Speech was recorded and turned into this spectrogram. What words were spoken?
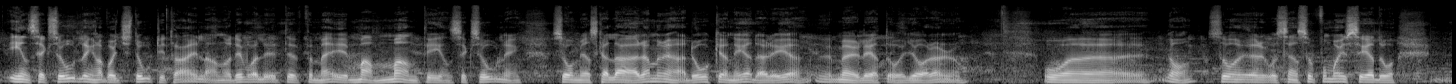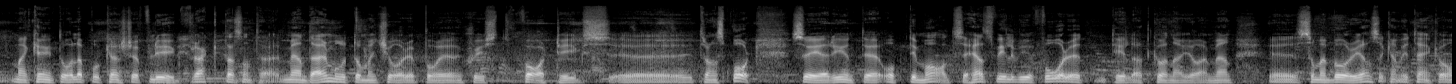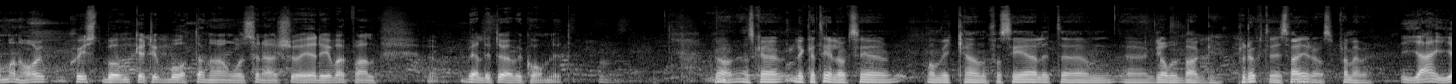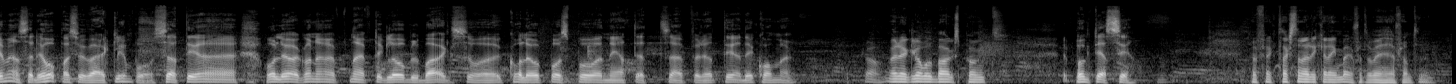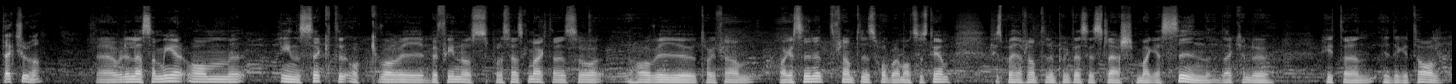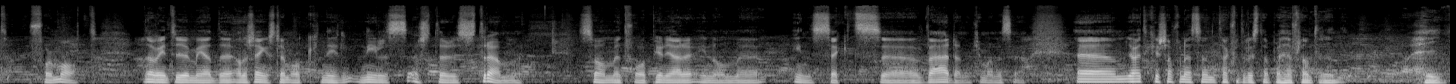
insektsodling har varit stort i Thailand och det var lite för mig mamman till insektsodling. Så om jag ska lära mig det här då åker jag ner där det är eh, möjlighet att göra det. Och eh, ja, så är det. Och sen så får man ju se då man kan ju inte hålla på och kanske flygfrakta sånt här. Men däremot om man kör det på en schysst fartygstransport eh, så är det ju inte optimalt. Så helst vill vi ju få det till att kunna göra. Men eh, som en början så kan vi tänka om man har schysst bunker till båtarna och sådär så är det i varje fall eh, väldigt överkomligt. Bra, jag ska lycka till och se om vi kan få se lite eh, Global Bug-produkter i Sverige då, framöver. Jajamensan, det hoppas vi verkligen på. Så att det, håll ögonen öppna efter Global Bugs och kolla upp oss på nätet så här, för att det, det kommer. Bra. Vad är det? Globalbugs.se Perfekt. Tack snälla Rickard Engberg för att du var med här i framtiden. Tack så du ha. Eh, vill du läsa mer om insekter och var vi befinner oss på den svenska marknaden så har vi ju tagit fram magasinet Framtidens hållbara matsystem. Det finns på hejaframtiden.se magasin. Där kan du hitta den i digitalt format. Där har vi intervju med eh, Anders Engström och Nils Österström som är två pionjärer inom eh, insektsvärlden kan man väl säga. Eh, jag heter Christian von Essen. Tack för att du lyssnade på Heja Framtiden. Hej!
